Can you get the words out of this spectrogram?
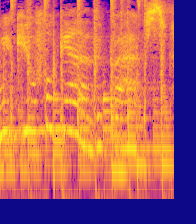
Make you forget the past.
